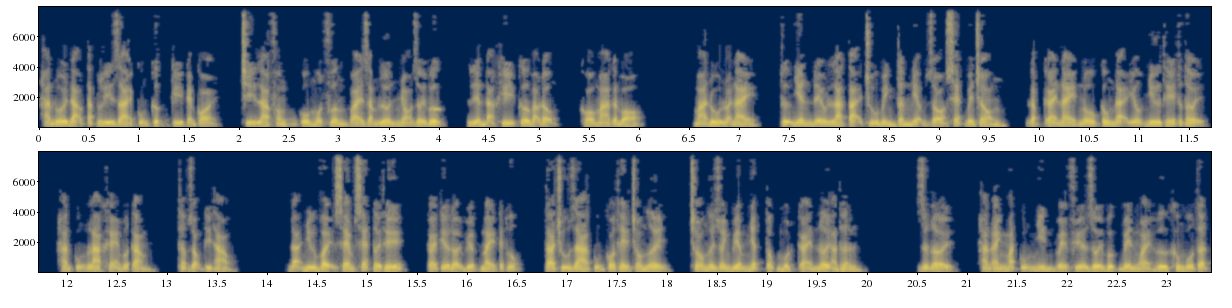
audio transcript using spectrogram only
hắn đối đạo tắc lý giải cũng cực kỳ kém cỏi, chỉ là phong cố một phương vài dặm lớn nhỏ giới vực, liền đã khí cơ bạo động, khó mà gắn bó. Mà đủ loại này, tự nhiên đều là tại chu bình thần niệm dò xét bên trong, gặp cái này nô công đại yêu như thế tức thời, hắn cũng là khẽ bước cảm, thấp giọng thì thảo đã như vậy xem xét thời thế, cái kia đợi việc này kết thúc, ta chu ra cũng có thể cho ngươi cho ngươi doanh viêm nhất tộc một cái nơi an thân dứt lời, hắn ánh mắt cũng nhìn về phía giới vực bên ngoài hư không vô tận,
